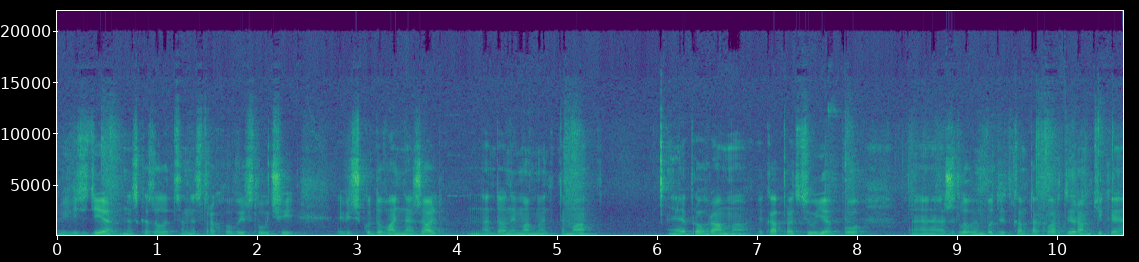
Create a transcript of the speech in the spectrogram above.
везде, вони сказали, це не страховий случай. Відшкодувань, на жаль, на даний момент нема. Е, Програма, яка працює по е, житловим будинкам та квартирам, тільки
